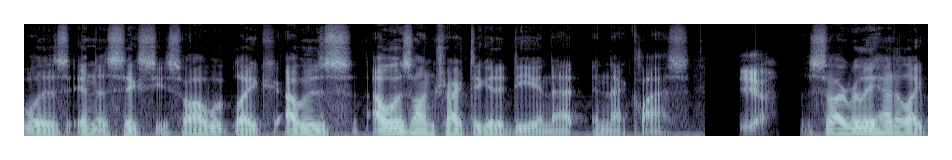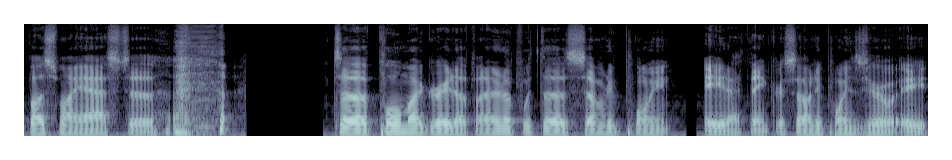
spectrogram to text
was in the 60s, so I would like I was I was on track to get a D in that in that class. Yeah. So I really had to like bust my ass to to pull my grade up. I ended up with a 70.8, I think, or 70.08,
